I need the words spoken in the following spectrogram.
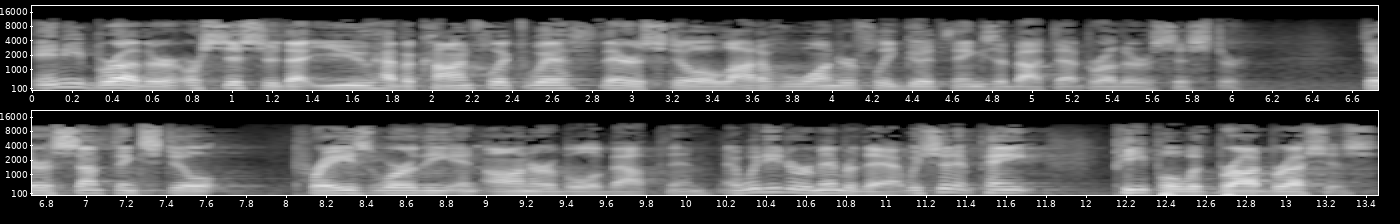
any brother or sister that you have a conflict with, there is still a lot of wonderfully good things about that brother or sister. There is something still praiseworthy and honorable about them. And we need to remember that. We shouldn't paint people with broad brushes.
